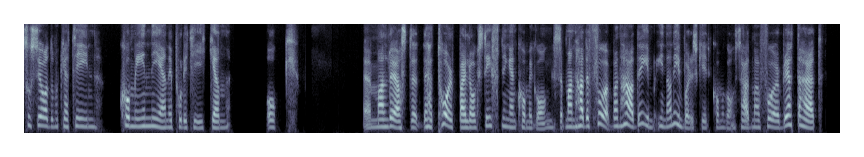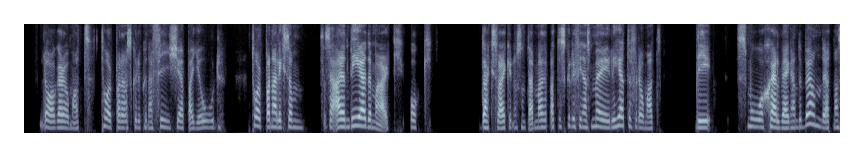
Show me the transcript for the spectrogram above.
socialdemokratin kom in igen i politiken och eh, man löste, det här torparlagstiftningen kom igång. Så man hade, för, man hade innan inbördeskriget kom igång så hade man förberett det här att lagar om att torparna skulle kunna friköpa jord. Torparna liksom så att säga, arrenderade mark och dagsverken och sånt där. Att det skulle finnas möjligheter för dem att bli små självägande bönder, att man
